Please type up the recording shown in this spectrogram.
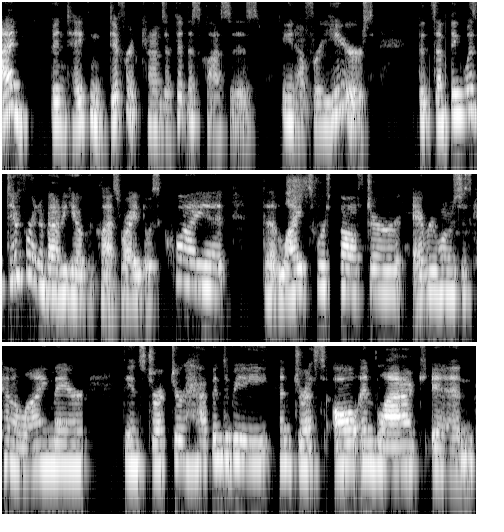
I'd been taking different kinds of fitness classes, you know, for years, but something was different about a yoga class, right? It was quiet, the lights were softer, everyone was just kind of lying there. The instructor happened to be dressed all in black and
